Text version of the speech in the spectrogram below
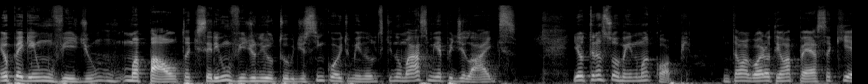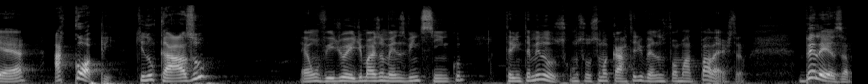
eu peguei um vídeo, uma pauta, que seria um vídeo no YouTube de 5 a 8 minutos, que no máximo ia pedir likes, e eu transformei numa copy. Então agora eu tenho uma peça que é a copy, que no caso é um vídeo aí de mais ou menos 25, 30 minutos, como se fosse uma carta de vendas no formato palestra. Beleza.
